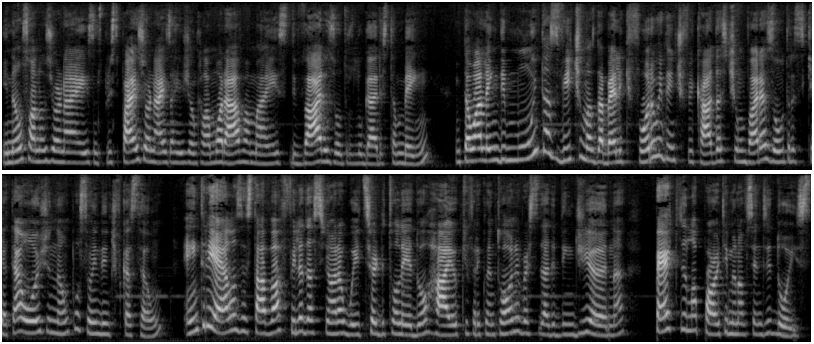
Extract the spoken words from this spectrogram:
E não só nos jornais, nos principais jornais da região que ela morava, mas de vários outros lugares também. Então, além de muitas vítimas da Belle que foram identificadas, tinham várias outras que até hoje não possuem identificação. Entre elas estava a filha da senhora Whitser de Toledo, Ohio, que frequentou a Universidade de Indiana, perto de LaPorte em 1902.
